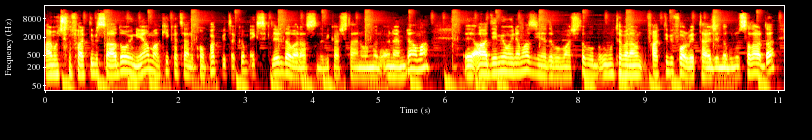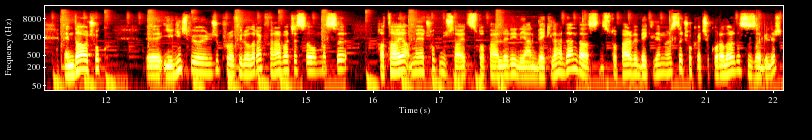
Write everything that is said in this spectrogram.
her maçın farklı bir sahada oynuyor ama hakikaten kompakt bir takım. Eksikleri de var aslında birkaç tane onların önemli ama e, Ademi oynamaz yine de bu maçta. Bu, bu muhtemelen farklı bir forvet tercihinde bulunsalar da Endao çok e, ilginç bir oyuncu profil olarak Fenerbahçe savunması hata yapmaya çok müsait stoperleriyle yani beklerden de aslında stoper ve beklerin arası da çok açık. Oraları da sızabilir.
